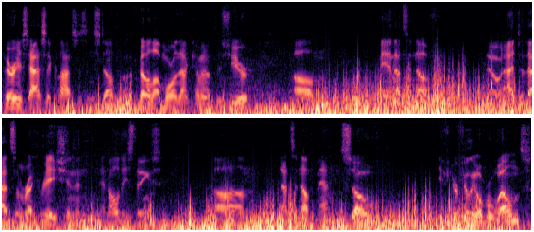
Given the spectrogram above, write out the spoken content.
various asset classes and stuff. I've got a lot more on that coming up this year. Um, man, that's enough. You know, add to that some recreation and, and all these things. Um, that's enough, man. So if you're feeling overwhelmed,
